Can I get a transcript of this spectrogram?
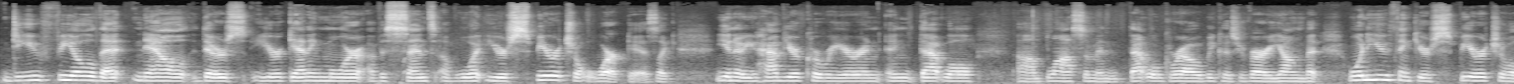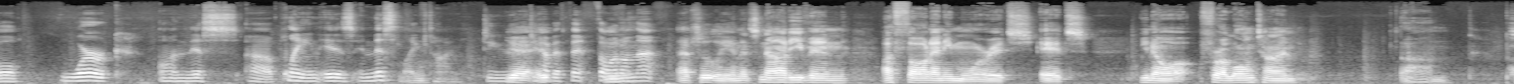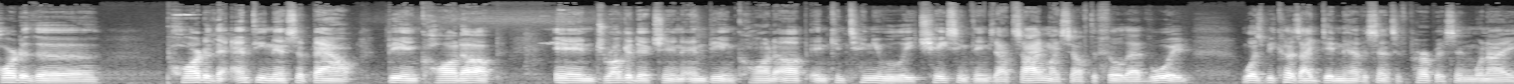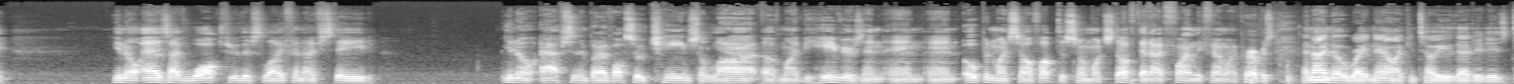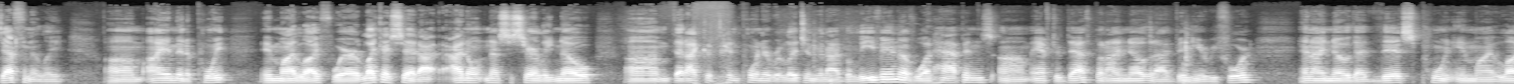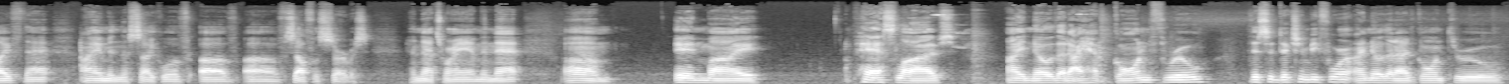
do you feel that now there's you're getting more of a sense of what your spiritual work is? Like, you know, you have your career and and that will um, blossom and that will grow because you're very young. But what do you think your spiritual work on this uh, plane is in this lifetime? Do you, Yeah, do you it- have a th- thought Mhm. on that? Absolutely, and it's not even a thought anymore. It's it's you know for a long time, um, part of the part of the emptiness about being caught up in drug addiction and being caught up in continually chasing things outside myself to fill that void was because I didn't have a sense of purpose. And when I, you know, as I've walked through this life and I've stayed you know abstinent but i've also changed a lot of my behaviors and and and opened myself up to so much stuff that i finally found my purpose. And i know right now i can tell you that it is definitely um, i am at a point in my life where like i said i, I don't necessarily know um, that i could pinpoint a religion that i believe in of what happens um, after death but i know that i've been here before. And I know that this point in my life that I am in the cycle of, of, of selfless service and that's where I am. And that um, in my past lives, I know that I have gone through this addiction before. I know that I've gone through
